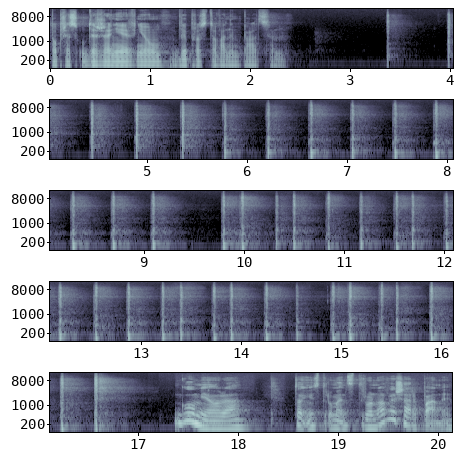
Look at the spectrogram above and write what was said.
poprzez uderzenie w nią wyprostowanym palcem. Gumiola to instrument strunowy szarpany.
